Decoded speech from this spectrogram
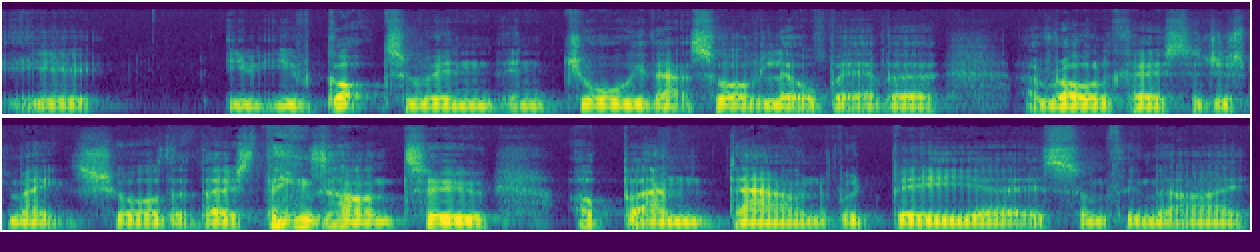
you you, have got to in, enjoy that sort of little bit of a, a roller coaster. Just make sure that those things aren't too up and down. Would be uh, is something that I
